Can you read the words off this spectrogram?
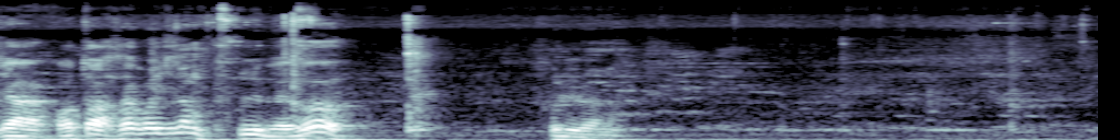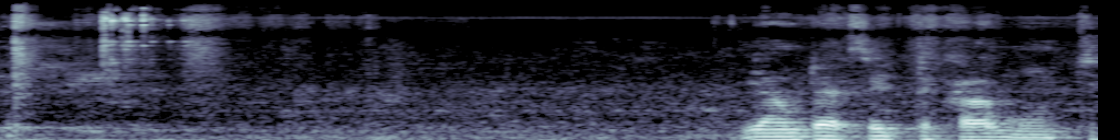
যা কত আশা করেছিলাম ফুলবে গো? ফুলল না। এই আমটা এক সাইডটা খারাপ মনে হচ্ছে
